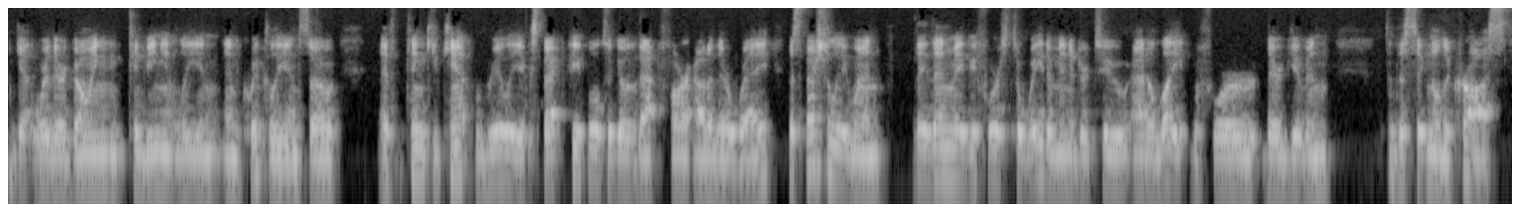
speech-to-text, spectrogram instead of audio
to get where they're going conveniently and, and quickly, and so I think you can't really expect people to go that far out of their way, especially when they then may be forced to wait a minute or two at a light before they're given the signal to cross.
